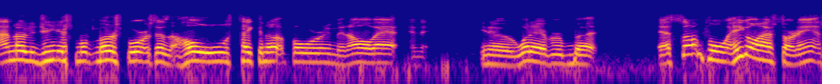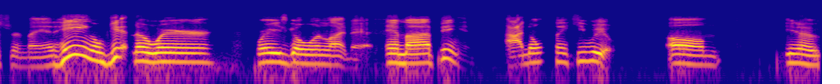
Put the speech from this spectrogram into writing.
I know the junior motorsports as a whole is taking up for him and all that, and you know whatever. But at some point, he gonna have to start answering, man. He ain't gonna get nowhere where he's going like that. In my opinion, I don't think he will. Um, you know,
